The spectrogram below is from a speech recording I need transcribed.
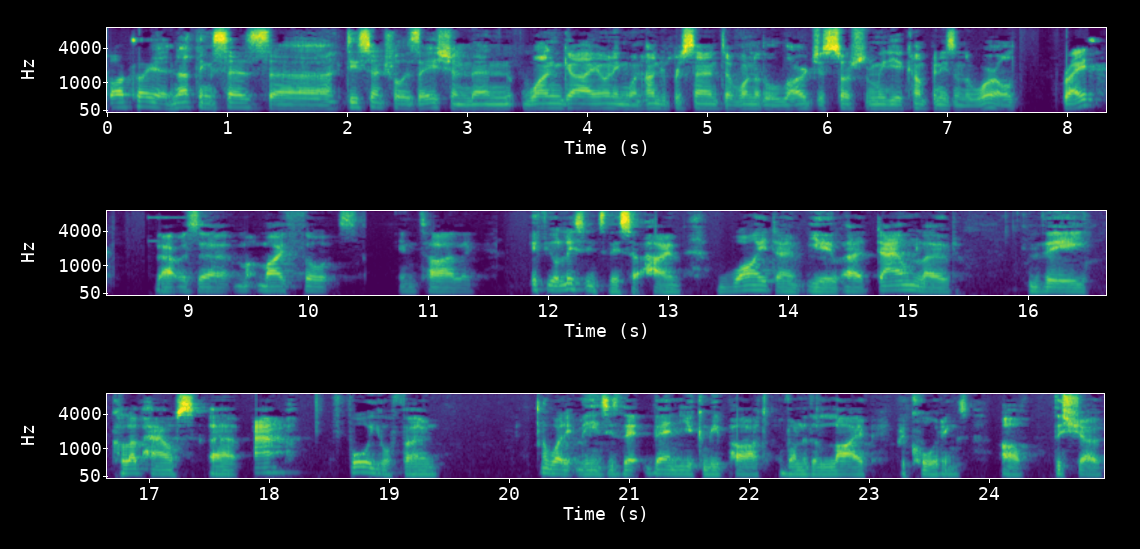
Well, I'll tell you, nothing says uh, decentralization than one guy owning 100% of one of the largest social media companies in the world, right? That was uh, m- my thoughts entirely. If you're listening to this at home, why don't you uh, download the Clubhouse uh, app for your phone and what it means is that then you can be part of one of the live recordings of the show.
